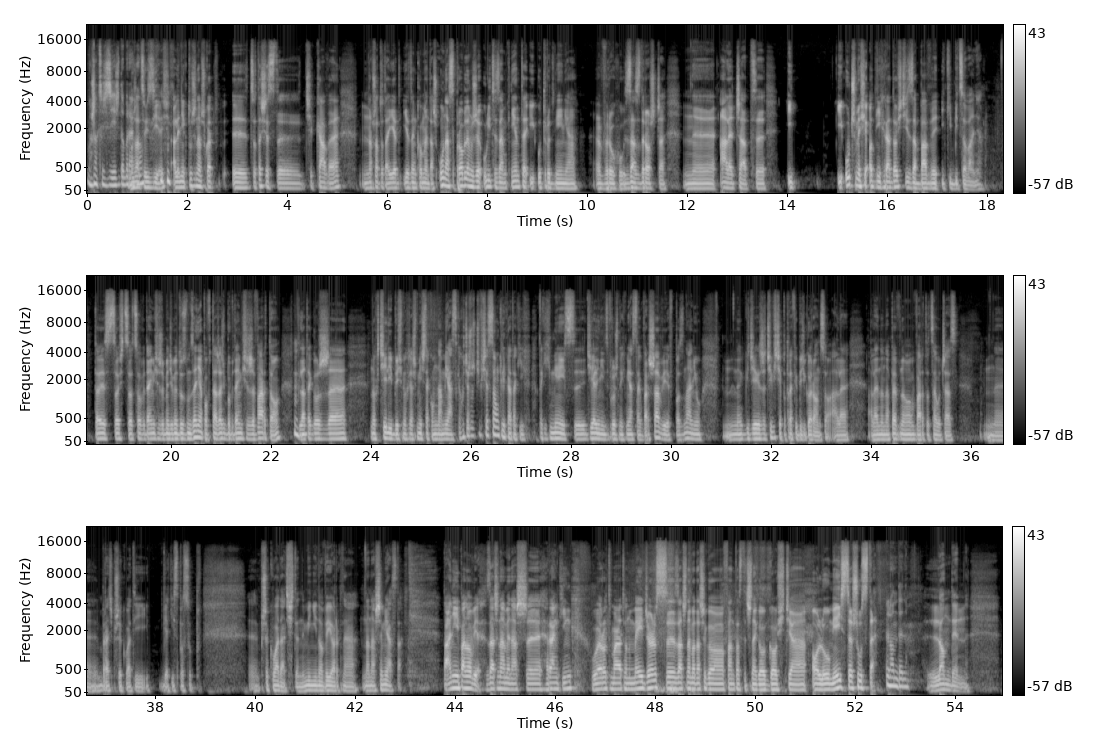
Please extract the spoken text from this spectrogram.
Można coś zjeść dobrego. Można coś zjeść, ale niektórzy na przykład, y, co też jest y, ciekawe, na przykład tutaj jed, jeden komentarz. U nas problem, że ulice zamknięte i utrudnienia w ruchu. Zazdroszczę, y, ale czat. y, I, I uczmy się od nich radości, zabawy i kibicowania. To jest coś, co, co wydaje mi się, że będziemy do znudzenia powtarzać, bo wydaje mi się, że warto, dlatego że no chcielibyśmy chociaż mieć taką namiastkę, chociaż oczywiście są kilka takich, takich miejsc, y, dzielnic w różnych miastach, w Warszawie, w Poznaniu, gdzie rzeczywiście potrafi być gorąco, ale, ale no na pewno warto cały czas brać przykład i w jakiś sposób przekładać ten mini Nowy Jork na, na nasze miasta. Panie i panowie, zaczynamy nasz e, ranking World Marathon Majors. E, Zaczynamy od naszego fantastycznego gościa Olu. Miejsce szóste. Londyn. Londyn.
